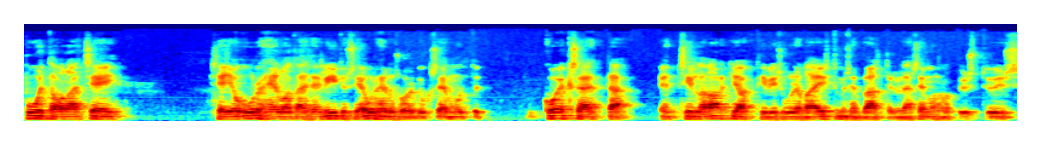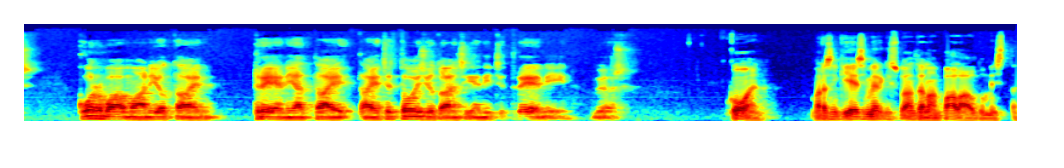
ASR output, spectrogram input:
puhuit tavallaan, että se ei, se ei ole urheilua tai se ei liity siihen urheilusuoritukseen, mutta koeksä, että, että sillä arkiaktiivisuudella ja istumisen välttelyllä semmoisella pystyisi korvaamaan jotain treeniä tai, tai että se toisi jotain siihen itse treeniin myös? Koen. Varsinkin esimerkiksi ajatellaan palautumista.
